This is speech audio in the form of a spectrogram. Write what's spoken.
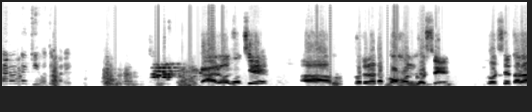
কারণটা কি হতে পারে? কারণ হচ্ছে ঘটনাটা কখন ঘটছে? ঘটছে তারা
